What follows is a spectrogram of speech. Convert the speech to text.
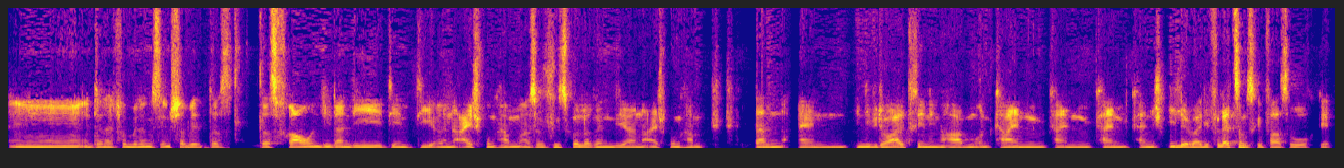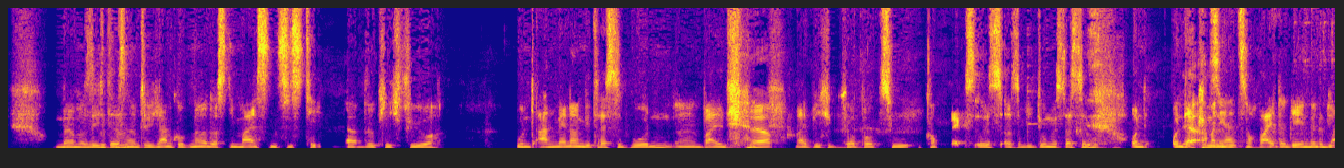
äh, Internetverbindung ist instabil, dass, dass Frauen, die dann die, die, die ihren Eisprung haben, also Fußballerinnen, die ihren Eisprung haben, dann ein Individualtraining haben und kein, kein, kein, keine Spiele, weil die Verletzungsgefahr so hoch geht. Und wenn man sich mhm. das natürlich anguckt, ne, dass die meisten Systeme ja wirklich für und an Männern getestet wurden, äh, weil der ja. weibliche Körper zu komplex ist. Also wie dumm ist das denn? Und, und da ja, kann man ja jetzt noch weitergehen, wenn du die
